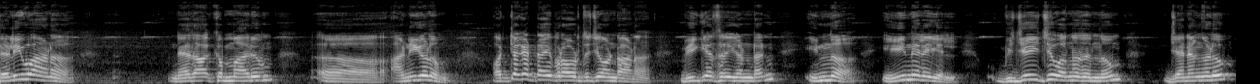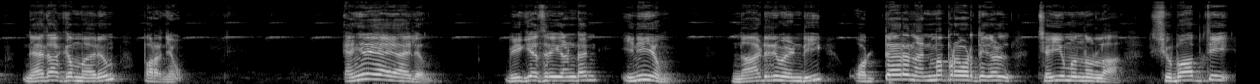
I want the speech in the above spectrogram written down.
തെളിവാണ് നേതാക്കന്മാരും അണികളും ഒറ്റക്കെട്ടായി പ്രവർത്തിച്ചുകൊണ്ടാണ് വി. കെ. ശ്രീകണ്ഠൻ ഇന്ന് ഈ നിലയിൽ വിജയിച്ചു വന്നതെന്നും ജനങ്ങളും നേതാക്കന്മാരും പറഞ്ഞു. എങ്ങനെയായാലും വി. കെ. ശ്രീകണ്ഠൻ ഇനിയും നാടിനു വേണ്ടി ഒട്ടേറെ നന്മ പ്രവർത്തികൾ ചെയ്യുമെന്നുള്ള ശുഭാപ്തി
